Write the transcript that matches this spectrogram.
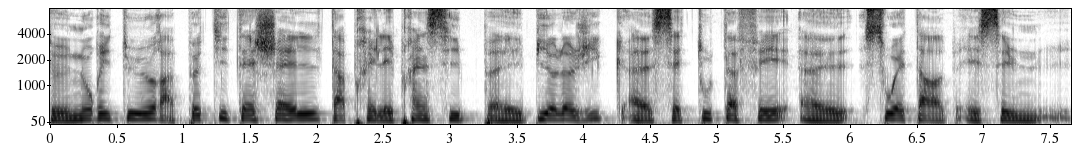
de nourriture à petite échelle, d'après les principes euh, biologiques, euh, c'est tout à fait euh, souhaitable et c'est une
